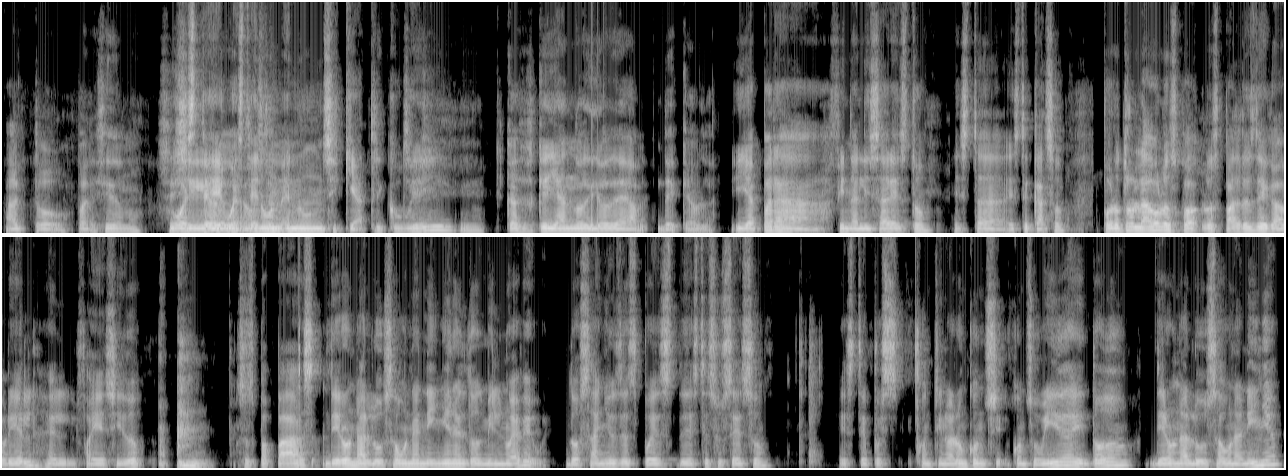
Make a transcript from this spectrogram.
acto parecido, ¿no? O esté, en- o esté en un, en un psiquiátrico, güey. Sí, el caso es que ya no dio de, de qué hablar. Y ya para finalizar esto, esta, este caso, por otro lado, los, los padres de Gabriel, el fallecido, sus papás dieron a luz a una niña en el 2009, güey. Dos años después de este suceso, este, pues continuaron con su, con su vida y todo, dieron a luz a una niña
